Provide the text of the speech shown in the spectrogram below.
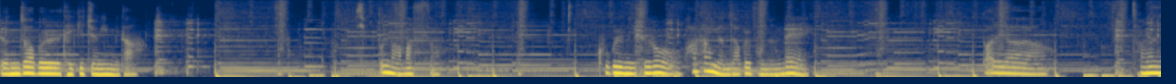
면접을 대기 중입니다. 10분 남았어. 구글 미트로 화상 면접을 보는데 떨려요. 저는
